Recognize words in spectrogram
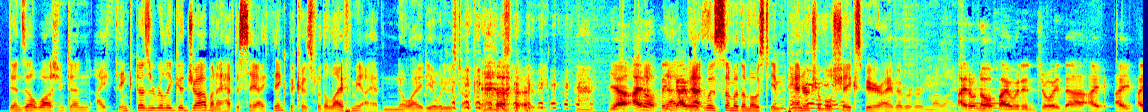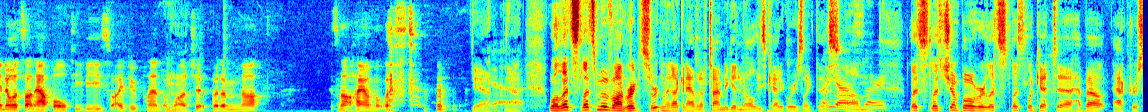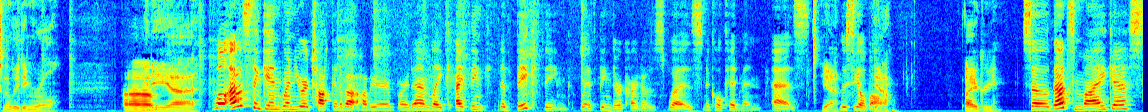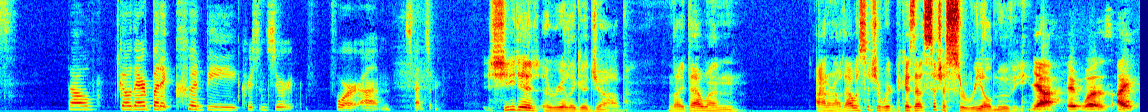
Denzel Washington, I think, does a really good job, and I have to say, I think because for the life of me, I have no idea what he was talking about in this movie. Yeah. I don't That- think that, I was. that was some of the most impenetrable Shakespeare I've ever heard in my life. I don't know if I would enjoy that. I, I, I know it's on Apple TV, so I do plan to Mm-hmm. watch it, but I'm not. It's not high on the list. yeah, Yeah. yeah, Well, let's let's move on. We're certainly not going to have enough time to get into all these categories like this. yeah, Um, sorry. Let's let's jump over. Let's let's look at uh, how about actress in a leading role. Um, Any, uh, Well, I was thinking when you were talking about Javier Bardem, like I think the big thing with being the Ricardos was Nicole Kidman as yeah, Lucille Ball. yeah, I agree. So that's my guess. That'll go there, but it could be Kristen Stewart for um, Spencer. She did a really good job. Like that one, I don't know. That was such a weird because that was such a surreal movie. yeah, it was. I.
